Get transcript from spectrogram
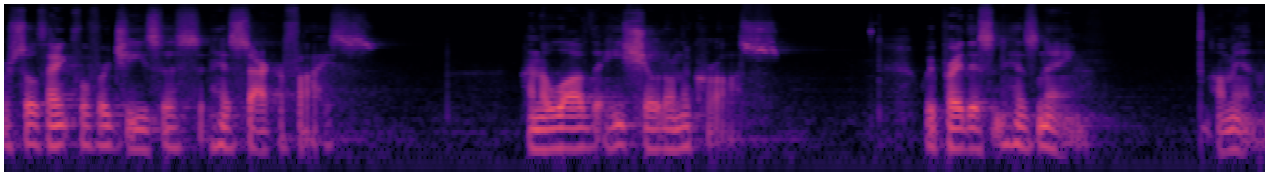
We're so thankful for Jesus and his sacrifice and the love that he showed on the cross. We pray this in his name. Amen.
